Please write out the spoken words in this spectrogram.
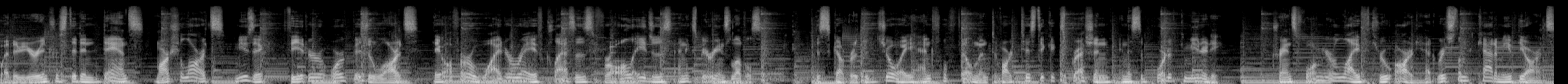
Whether you're interested in dance, martial arts, music, theater, or visual arts, they offer a wide array of classes for all ages and experience levels. Discover the joy and fulfillment of artistic expression in a supportive community. Transform your life through art at Richland Academy of the Arts.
